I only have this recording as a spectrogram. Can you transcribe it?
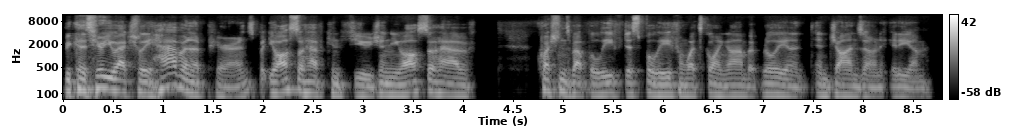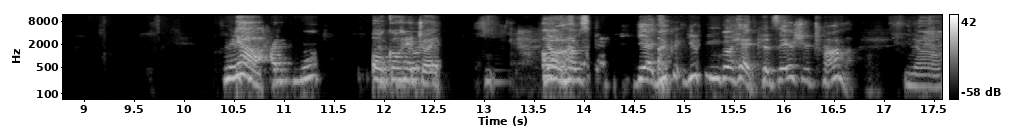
because here you actually have an appearance, but you also have confusion. You also have questions about belief, disbelief, and what's going on, but really in, in John's own idiom. Yeah. I- Oh, go ahead, Joy. No, Oh, no, was, yeah, you can, you can go ahead, because there's your trauma, you know.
